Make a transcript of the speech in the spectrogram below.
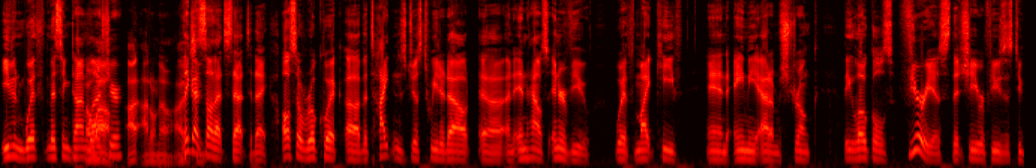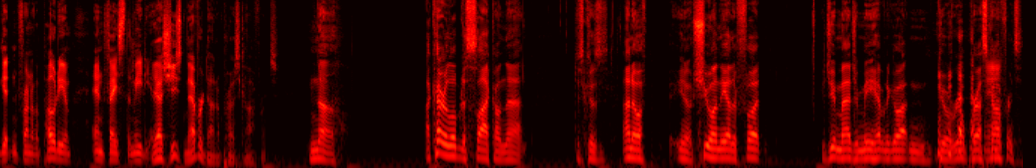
Even with missing time Oh, last wow. year. I, I don't know. I think I saw that stat today. Also, real quick, uh, the Titans just tweeted out uh, an in-house interview with Mike Keith and Amy Adams Strunk. The locals furious that she refuses to get in front of a podium and face the media. Yeah, she's never done a press conference. No. I cut her a little bit of slack on that, just because I know if you know shoe on the other foot. Could you imagine me having to go out and do a real press Yeah. conference?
